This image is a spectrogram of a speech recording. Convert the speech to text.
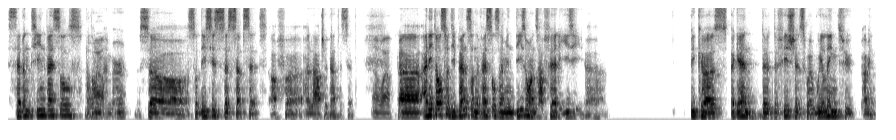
17 vessels i don't wow. remember so, so this is a subset of uh, a larger data set. Oh, wow. Uh, and it also depends on the vessels. I mean, these ones are fairly easy uh, because, again, the, the fishers were willing to, I mean,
